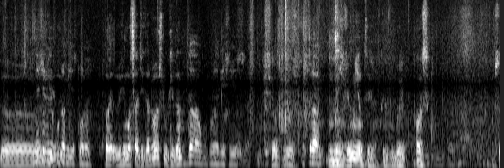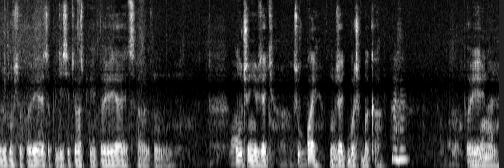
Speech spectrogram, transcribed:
Э, есть тоже. по- гемостатика два штуки, да? Да, уже здесь есть. Все, плюс медикаменты, как бы пас. Абсолютно все проверяется, по 10 раз перепроверяется. М, Лучше не взять сухпай, взять больше быка. Проверенная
